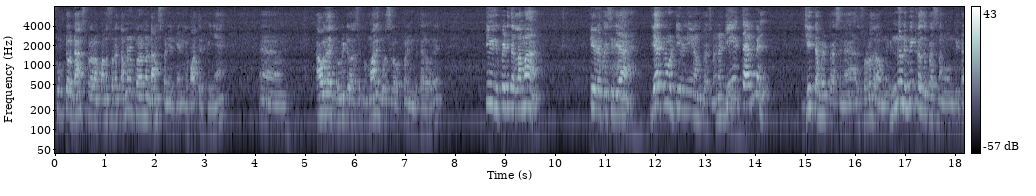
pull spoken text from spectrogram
கூப்பிட்டு ஒரு டான்ஸ் ப்ரோக்ராம் பண்ண சொன்னேன். தமிழ் ப்ரோக்ராம் நான் டான்ஸ் பண்ணியிருக்கேன். நீங்கள் பார்த்துருப்பீங்க. அவர் தான் இப்போ வீட்டு வர இப்போ மாலை குரஸில் ஒர்க் பண்ணிட்டு அவர். டிவிக்கு பேட்டி தரலாமா? டிவியில் பேசுறியா? ஏற்கனவே ஒரு டிவி நீ நான் பேசணும். என்ன டிவி தமிழ். ஜி தமிழ் பேசினேன் அது சொல்லுவது அவங்க இன்னொன்று வீட்டில் வந்து பேசினாங்க உங்ககிட்ட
